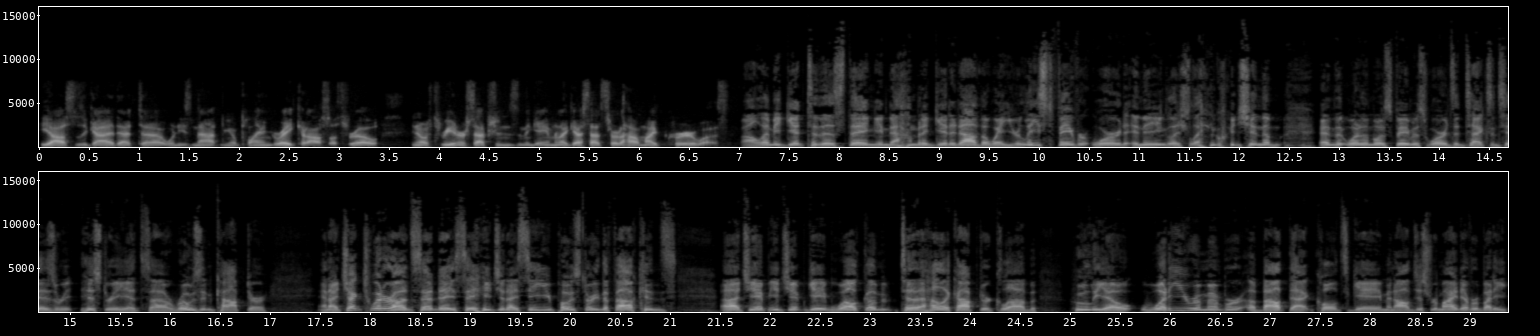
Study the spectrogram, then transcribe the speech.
he also is a guy that uh, when he's not you know playing great, can also throw you know, three interceptions in the game. And I guess that's sort of how my career was. Well, let me get to this thing, and I'm going to get it out of the way. Your least favorite word in the English language, and the and one of the most famous words in Texans history, history it's uh, Rosencopter. And I checked Twitter on Sunday, Sage, and I see you post during the Falcons uh, championship game. Welcome to the helicopter club, Julio. What do you remember about that Colts game? And I'll just remind everybody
